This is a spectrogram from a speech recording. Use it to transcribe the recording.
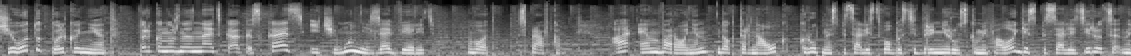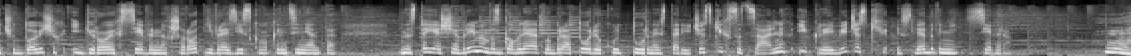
Чего тут только нет. Только нужно знать, как искать и чему нельзя верить. Вот, справка. А. М. Воронин, доктор наук, крупный специалист в области древнерусской мифологии, специализируется на чудовищах и героях северных широт Евразийского континента. В настоящее время возглавляет лабораторию культурно-исторических, социальных и краеведческих исследований Севера. Ох,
